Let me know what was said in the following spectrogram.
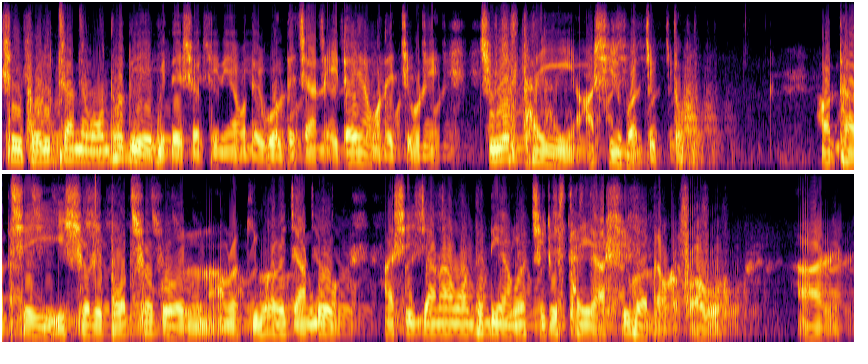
সেই পরিত্রাণের মধ্য দিয়ে বিদেশ্বর তিনি আমাদের বলতে চান, এটাই আমাদের জীবনে চিরস্থায়ী আশীর্বাদ যুক্ত অর্থাৎ সেই ঈশ্বরের পথ সকল আমরা কীভাবে জানব? আর সেই জানার মধ্য দিয়ে আমরা চিরস্থায়ী আশীর্বাদ আমরা পাবো। আর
